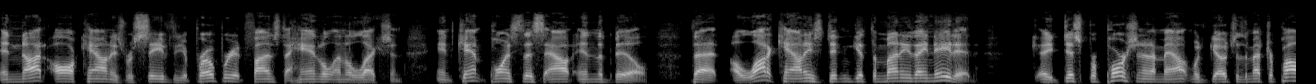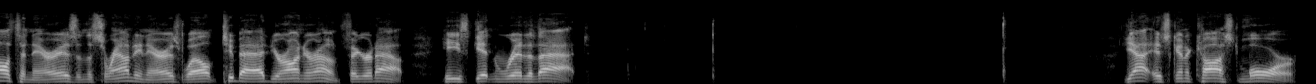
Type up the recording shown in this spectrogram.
and not all counties received the appropriate funds to handle an election. And Kemp points this out in the bill that a lot of counties didn't get the money they needed. A disproportionate amount would go to the metropolitan areas and the surrounding areas. Well, too bad, you're on your own. Figure it out. He's getting rid of that. Yeah, it's going to cost more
